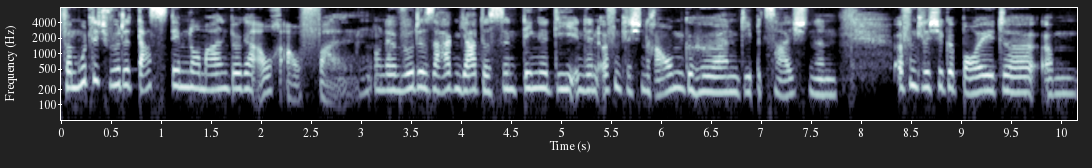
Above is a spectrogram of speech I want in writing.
Vermutlich würde das dem normalen Bürger auch auffallen. Und er würde sagen, ja, das sind Dinge, die in den öffentlichen Raum gehören, die bezeichnen öffentliche Gebäude, ähm,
